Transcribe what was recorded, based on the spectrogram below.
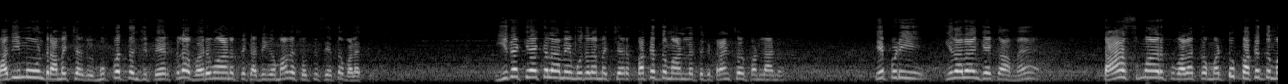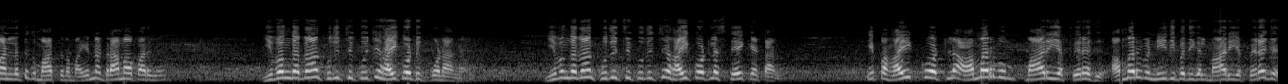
பதிமூன்று அமைச்சர்கள் முப்பத்தஞ்சு பேர்த்துல வருமானத்துக்கு அதிகமாக சொத்து சேர்த்த வழக்கு. இதை கேட்கலாமே முதலமைச்சர் பக்கத்து மாநிலத்துக்கு டிரான்ஸ்பர் பண்ணலான்னு. எப்படி? இதெல்லாம் கேட்காம டாஸ்மார்க் வழக்க மட்டும் பக்கத்து மாநிலத்துக்கு மாத்தணுமா? என்ன டிராமா பாருங்க. இவங்க தான் குதிச்சு குதிச்சு ஹைகோர்ட்டுக்கு போனாங்க. இவங்க தான் குதிச்சு குதிச்சு ஹைகோர்ட்ல ஸ்டே கேட்டாங்க. இப்ப ஹைகோர்ட்ல அமர்வு மாறிய பிறகு அமர்வு நீதிபதிகள் மாறிய பிறகு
